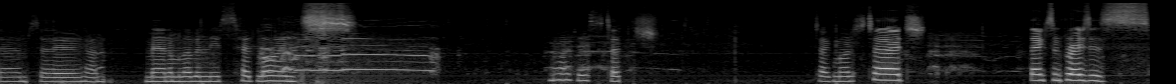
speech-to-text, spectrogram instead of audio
I'm saying, um, man, I'm loving these headlines. Modest touch. Tag MeidasTouch. Thanks and praises.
